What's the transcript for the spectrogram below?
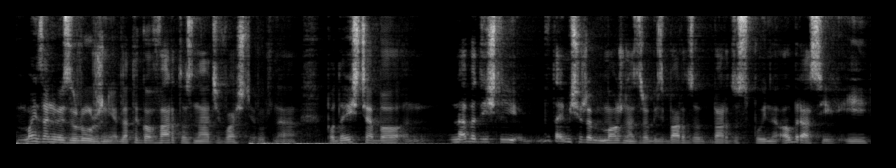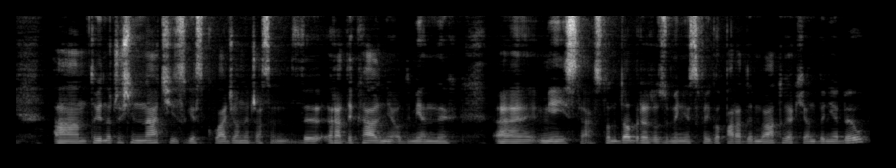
Moim zdaniem jest różnie, dlatego warto znać właśnie różne podejścia, bo nawet jeśli, wydaje mi się, że można zrobić bardzo, bardzo spójny obraz ich i to jednocześnie nacisk jest kładziony czasem w radykalnie odmiennych e, miejscach. Stąd dobre rozumienie swojego paradygmatu, jaki on by nie był,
